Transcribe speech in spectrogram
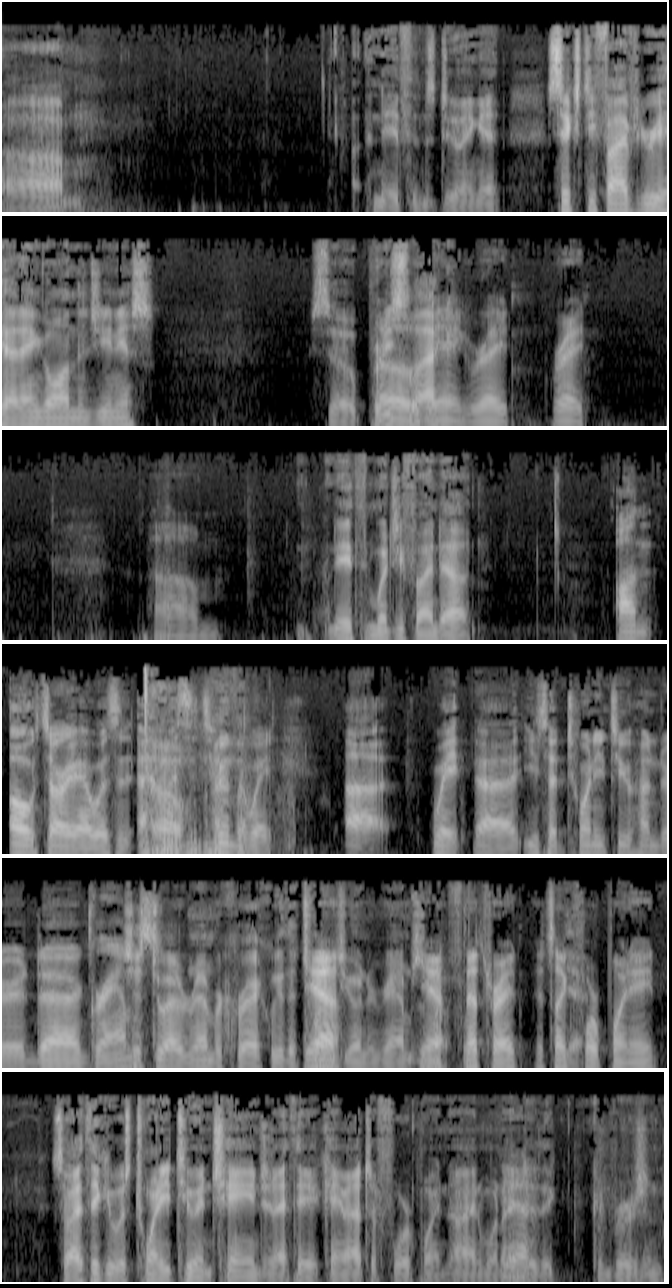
Um, nathan's doing it 65 degree head angle on the genius so pretty oh, slack dang, right, right. nathan what'd you find out On oh, sorry, I wasn't. I Oh, wasn't doing the thought- weight. Uh, wait, uh, you said twenty two hundred uh, grams. Just do I remember correctly that Yeah. 2200 grams is Yeah, about four. that's right. It's like Yeah. 4.8. So I think it was 22 and change, and I think it came out to 4.9 when I Yeah. did the conversion.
